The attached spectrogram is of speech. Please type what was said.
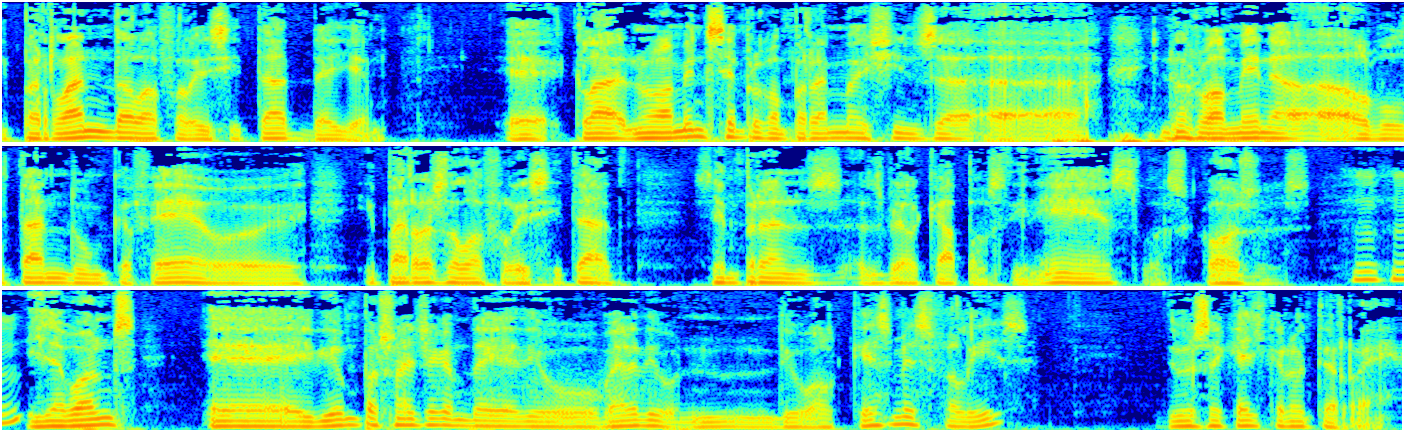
i parlant de la felicitat dèiem eh, clar, normalment sempre quan parlem així a, a, normalment a, al voltant d'un cafè o, eh, i parles de la felicitat sempre ens, ens ve al cap els diners, les coses Uh -huh. i llavors eh, hi havia un personatge que em deia, diu, a veure, diu, diu, el que és més feliç, diu, és aquell que no té res.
